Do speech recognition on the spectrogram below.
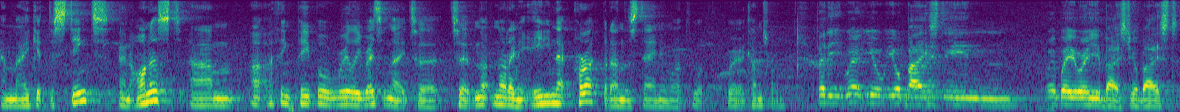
and make it distinct and honest, um, I I think people really resonate to, to not, not only eating that product but understanding what, what where it comes from. But where, you're, you're based in. Where, where, where are you based? You're based.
